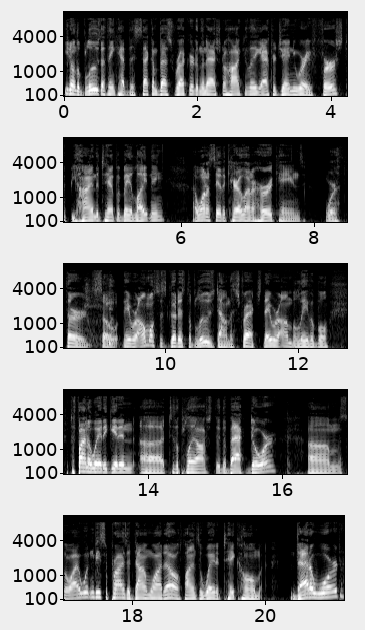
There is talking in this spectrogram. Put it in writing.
You know, the Blues, I think, had the second best record in the National Hockey League after January 1st, behind the Tampa Bay Lightning. I want to say the Carolina Hurricanes were third, so they were almost as good as the Blues down the stretch. They were unbelievable to find a way to get in uh, to the playoffs through the back door. Um, so I wouldn't be surprised if Don Waddell finds a way to take home that award.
